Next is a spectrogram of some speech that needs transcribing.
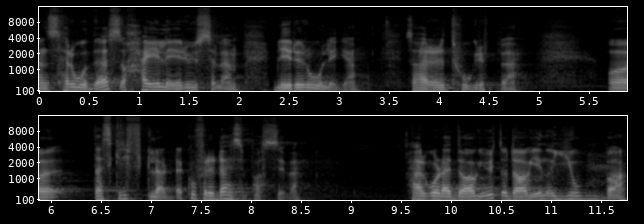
Mens Herodes og hele Jerusalem blir urolige. Så her er det to grupper. Og de skriftlærde, hvorfor er de så passive? Her går de dag ut og dag inn og jobber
